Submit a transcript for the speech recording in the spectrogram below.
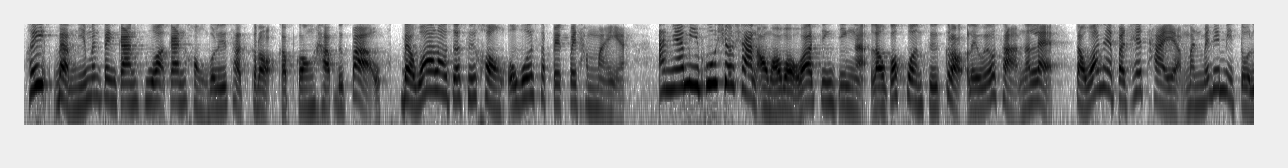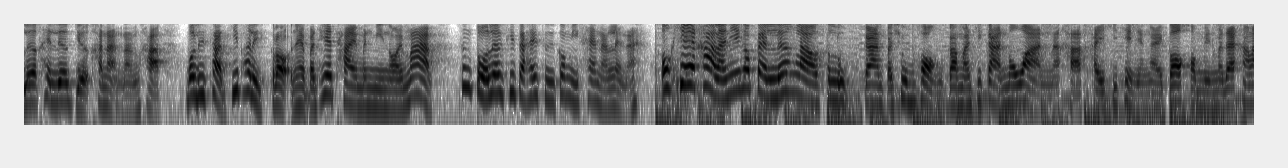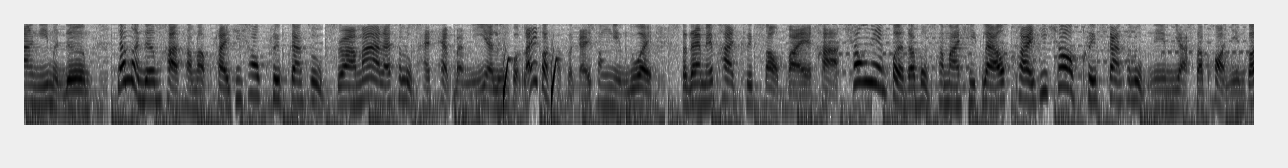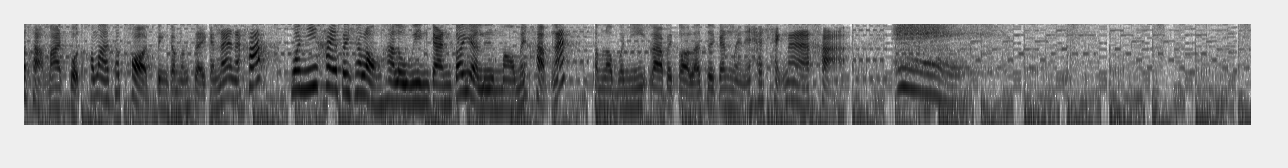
เฮ้ยแบบนี้มันเป็นการหัวกันของบริษัทเกราะกับกองทัพหรือเปล่า แบบว่าเราจะซื้อของโอเวอร์สเปคไปทำไมอะ่ะอันนี้มีผู้เชี่ยวชาญออกมาบอกว่าจริงๆอะ่ะเราก็ควรซื้อเกราะเลเวล3นั่นแหละ แต่ว่าในประเทศไทยอะมันไม่ได้มีตัวเลือกให้เลือกเยอะขนาดนั้นค่ะ บริษัทที่ผลิตเกราะในประเทศไทยมันมีน้อยมาก ซึ่งตัวเลือกที่จะให้ซื้อก็มีแค่นั้นแหละนะ โอเคค่ะ และนี่ก็เป็นเรื่องราวสรุปการประชุมของกรรมธิการเมื่อวานนะคะ ใครคิดเห็นยังไงก็คอมเมนต์มาได้ข้างล่างนี้เหมือนเดิม และเหมือนเดิมค่ะสำหรับใครที่ชอบคลิปการสรุปดราม่าและสรุปแฮชแท็กแบบนี้อย่าลืมกดไลค์กด subscribe ช่องเนมด้วย จะได้ไม่พลาดคลิปต่อไปค่ะ ช่องเนมเปิดระบบสมาชิกแล้ว ใครที่ชอบคลิปการสรุปเนมอยากซัพพอร์ตเนมก็สามารถกดเข้ามาซัพพอร์ตเป็นกำลังใจกันได้นะคะ วันนี้ใครไปฉลองของฮาโลวีนกันก็อย่าลืมเมาไม่ขับนะสำหรับวันนี้ลาไปก่อนแล้วเจอกันใหม่ในแฮชแท็กหน้าค่ะ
